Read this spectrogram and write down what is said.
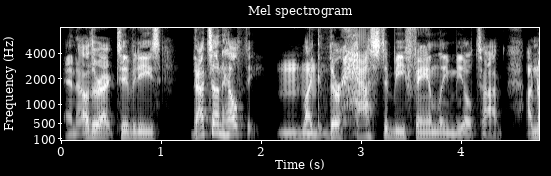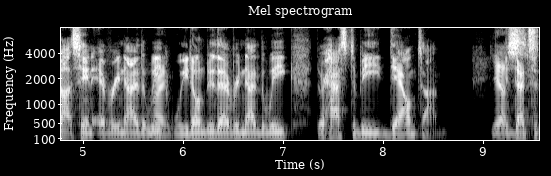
and other activities. That's unhealthy. Mhm. Like there has to be family mealtime. I'm not saying every night of the week. Right. We don't do that every night of the week. There has to be downtime. yes, That's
